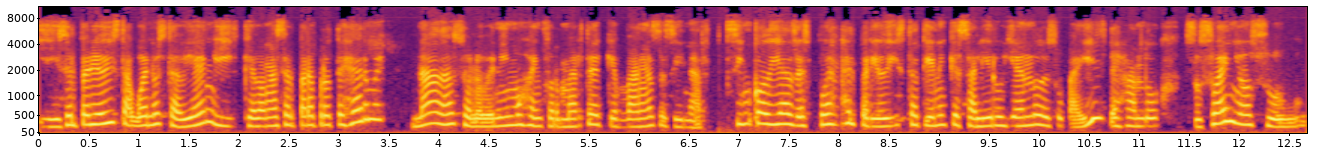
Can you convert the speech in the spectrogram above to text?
Y dice el periodista, bueno, está bien, ¿y qué van a hacer para protegerme? Nada, solo venimos a informarte de que van a asesinar. Cinco días después el periodista tiene que salir huyendo de su país, dejando sus sueños, su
